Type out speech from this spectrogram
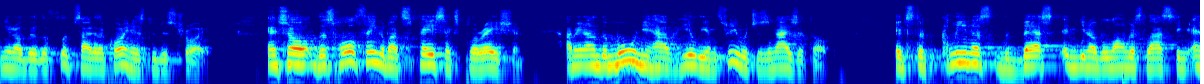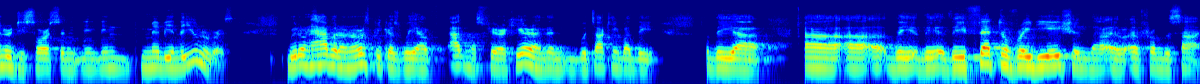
you know, the, the flip side of the coin is to destroy. And so this whole thing about space exploration, I mean, on the moon, you have helium 3, which is an isotope. It's the cleanest, the best, and you know, the longest lasting energy source in, in, in maybe in the universe. We don't have it on Earth because we have atmosphere here. And then we're talking about the the uh, uh, uh, the, the, the effect of radiation uh, uh, from the sun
